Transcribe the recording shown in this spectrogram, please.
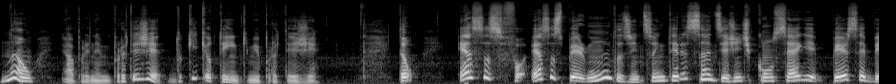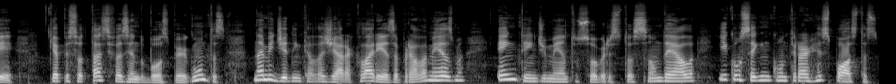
Não. É aprender a me proteger. Do que, que eu tenho que me proteger? Então, essas, essas perguntas, gente, são interessantes e a gente consegue perceber que a pessoa está se fazendo boas perguntas na medida em que ela gera clareza para ela mesma, entendimento sobre a situação dela e consegue encontrar respostas.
